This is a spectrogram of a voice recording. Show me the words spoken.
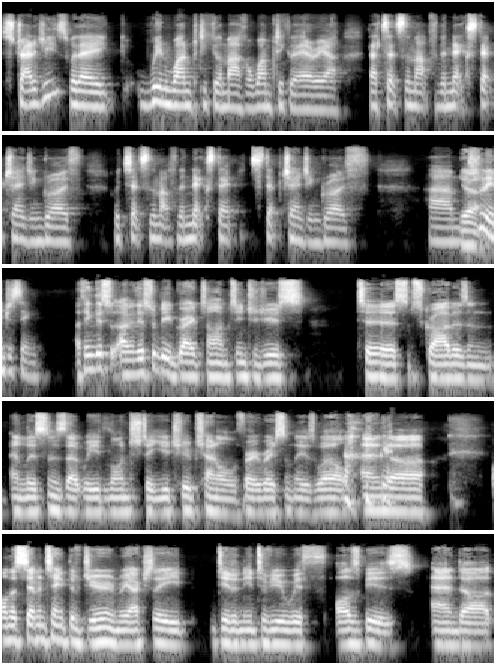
strategies where they win one particular market, one particular area that sets them up for the next step change in growth, which sets them up for the next step step change in growth. Um, yeah. It's really interesting. I think this. I mean, this would be a great time to introduce to subscribers and, and listeners that we launched a YouTube channel very recently as well. And yeah. uh, on the 17th of June, we actually did an interview with Ausbiz, and uh,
